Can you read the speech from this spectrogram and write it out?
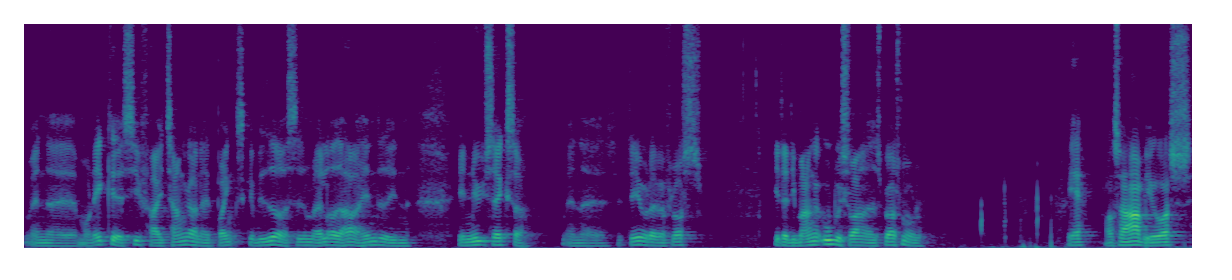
Men øh, må ikke øh, Sif har i tankerne, at Brink skal videre, siden man allerede har hentet en, en ny sekser. Men øh, det er jo da i hvert fald også et af de mange ubesvarede spørgsmål. Ja, og så har vi jo også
